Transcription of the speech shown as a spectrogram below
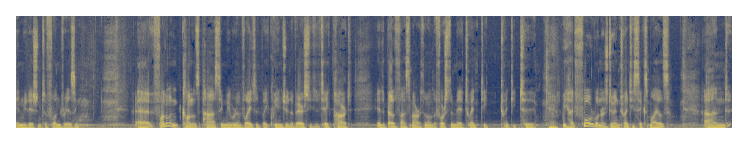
in relation to fundraising. Uh, following Connell's passing, we were invited by Queen's University to take part in the Belfast Marathon on the 1st of May 2022. We had four runners doing 26 miles, and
